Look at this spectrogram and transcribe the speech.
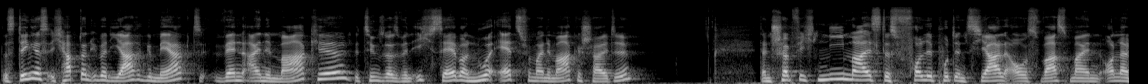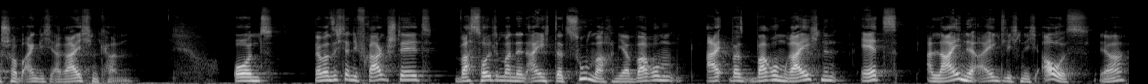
Das Ding ist, ich habe dann über die Jahre gemerkt, wenn eine Marke, beziehungsweise wenn ich selber nur Ads für meine Marke schalte, dann schöpfe ich niemals das volle Potenzial aus, was mein Online-Shop eigentlich erreichen kann. Und wenn man sich dann die Frage stellt, was sollte man denn eigentlich dazu machen? Ja, warum, warum reichen Ads alleine eigentlich nicht aus? Ja,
